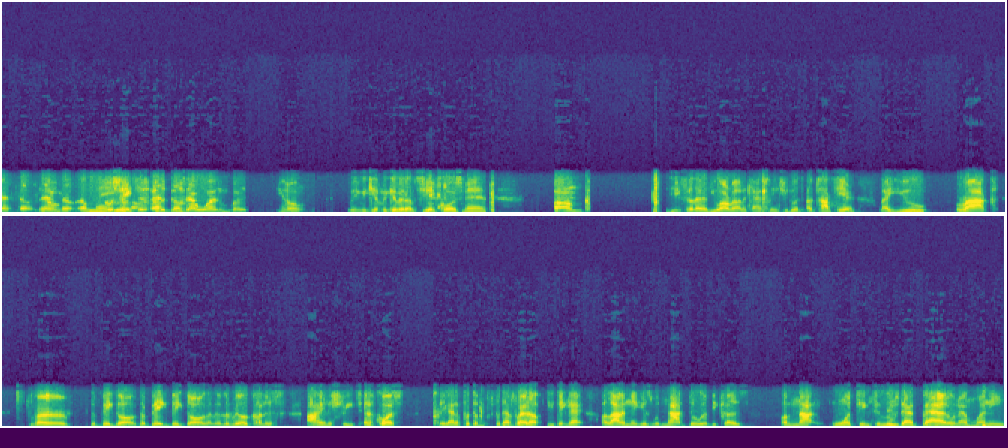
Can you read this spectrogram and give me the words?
That's dope. That's you know? dope. I mean, no shade to the other dudes dope. that won, but you know, we, we give we give it up to you, of course, man. Um, do you feel that URL and Kathleen should do a, a top tier like you, Rock, Verb, the big dog, the big big dog, like the, the real gunners out in the streets, and of course they got to put the put that bread up. Do you think that a lot of niggas would not do it because of not wanting to lose that battle and that money,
